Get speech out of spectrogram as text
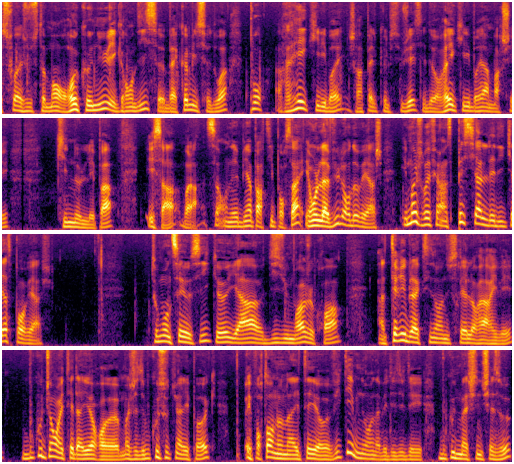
soient justement reconnus et grandissent bah, comme il se doit pour rééquilibrer. Je rappelle que le sujet, c'est de rééquilibrer un marché qui ne l'est pas. Et ça, voilà, ça, on est bien parti pour ça. Et on l'a vu lors de VH. Et moi, je voudrais faire un spécial dédicace pour VH. Tout le monde sait aussi qu'il y a 18 mois, je crois, un terrible accident industriel leur est arrivé. Beaucoup de gens ont été d'ailleurs, euh, moi je les ai beaucoup soutenus à l'époque, et pourtant on en a été euh, victimes. Nous, on avait des, beaucoup de machines chez eux,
